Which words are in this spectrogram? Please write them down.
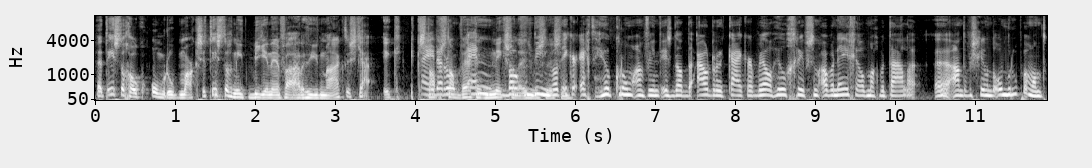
Het is toch ook Omroep Max? Het is toch niet BNN Varen die het maakt? Dus ja, ik, ik snap, daarom. snap werkelijk en niks van deze bovendien, beslissing. wat ik er echt heel krom aan vind, is dat de oudere kijker wel heel grif zijn abonneegeld mag betalen eh, aan de verschillende omroepen. Want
